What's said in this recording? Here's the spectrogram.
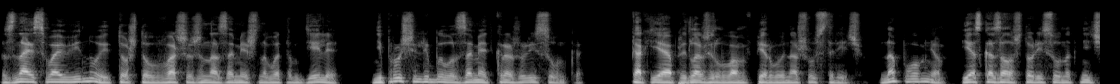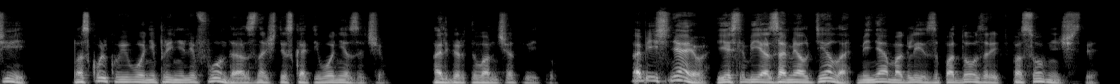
«Зная свою вину и то, что ваша жена замешана в этом деле, не проще ли было замять кражу рисунка, как я предложил вам в первую нашу встречу? Напомню, я сказал, что рисунок ничей, поскольку его не приняли в фонд, а значит, искать его незачем», — Альберт Иванович ответил. Объясняю, если бы я замял дело, меня могли заподозрить в пособничестве,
